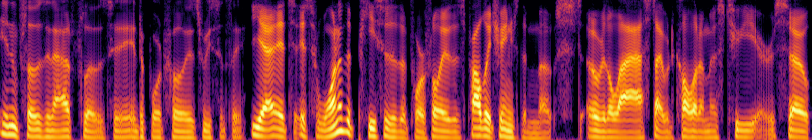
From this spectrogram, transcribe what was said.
inflows and outflows into portfolios recently? Yeah, it's it's one of the pieces of the portfolio that's probably changed the most over the last, I would call it almost two years. So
